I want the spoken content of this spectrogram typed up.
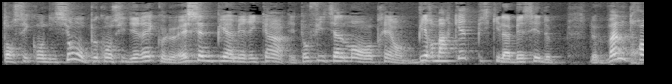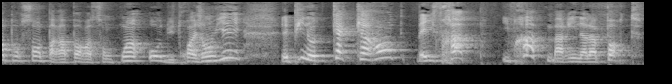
Dans ces conditions, on peut considérer que le S&P américain est officiellement entré en beer market puisqu'il a baissé de, 23% par rapport à son point haut du 3 janvier. Et puis notre CAC 40, ben, il frappe, il frappe Marine à la porte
